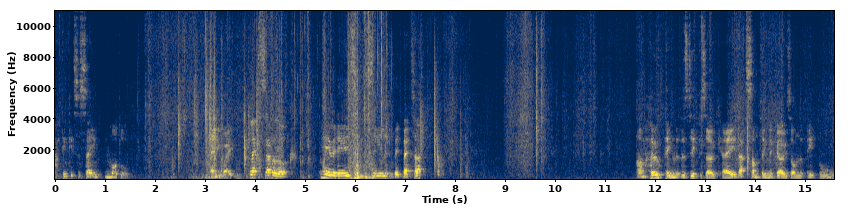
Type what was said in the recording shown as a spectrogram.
I think it's the same model. Anyway, let's have a look. Here it is, you can see a little bit better. I'm hoping that the zip is okay. That's something that goes on the... It, ooh.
